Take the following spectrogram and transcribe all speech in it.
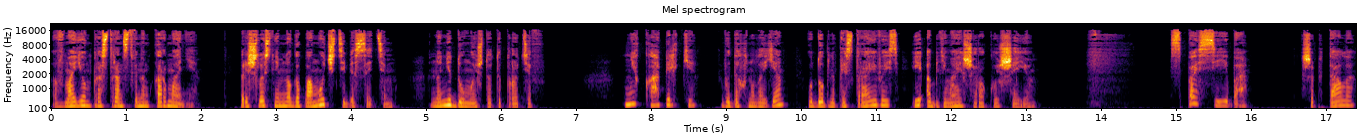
«В моем пространственном кармане. Пришлось немного помочь тебе с этим, но не думай, что ты против». «Ни капельки», — выдохнула я, удобно пристраиваясь и обнимая широкую шею. «Спасибо», — шептала,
